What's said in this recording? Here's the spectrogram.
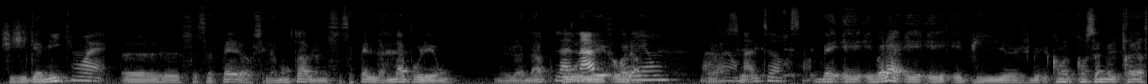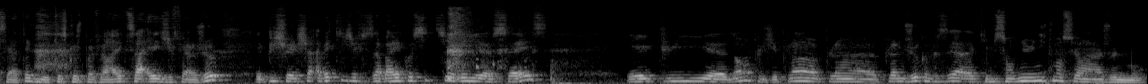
chez Gigamic, Ouais. ça s'appelle. C'est lamentable, mais ça s'appelle la Napoléon. La nappe. La voilà. Voilà, ouais, on adore ça. Et, et voilà, et, et, et puis euh, je quand, quand ça me traversait la tête, je me dis qu'est-ce que je peux faire avec ça? Et j'ai fait un jeu, et puis je suis avec qui j'ai fait ça? Bah, Avec aussi Thierry euh, Seyss. Et puis, euh, non, puis j'ai plein, plein, plein de jeux comme ça euh, qui me sont venus uniquement sur un jeu de mots.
